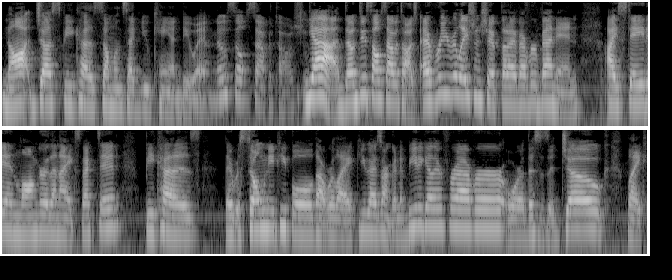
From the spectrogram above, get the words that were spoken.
not just because someone said you can't do it. No self sabotage. Yeah, don't do self sabotage. Every relationship that I've ever been in, I stayed in longer than I expected because there was so many people that were like you guys aren't going to be together forever or this is a joke like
